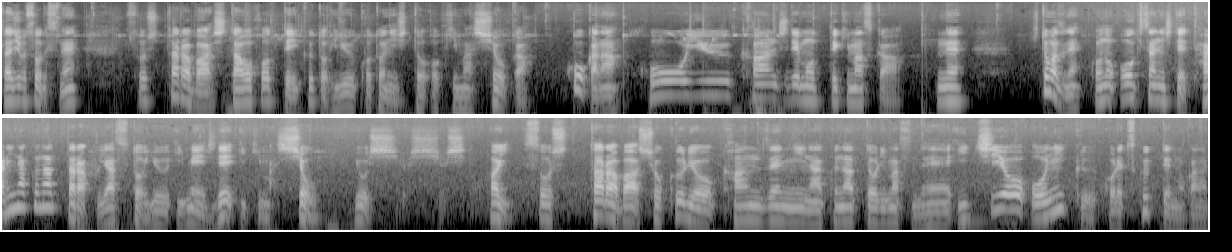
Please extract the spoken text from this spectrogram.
大丈夫そうですね。そしたらば、下を掘っていくということにしておきましょうか。こうかな？こういう感じで持ってきますか？ね。ひとまずね、この大きさにして足りなくなったら増やすというイメージでいきましょう。よしよしよし。はい。そして、たらば食料完全になくなっておりますね。一応お肉、これ作ってんのかな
